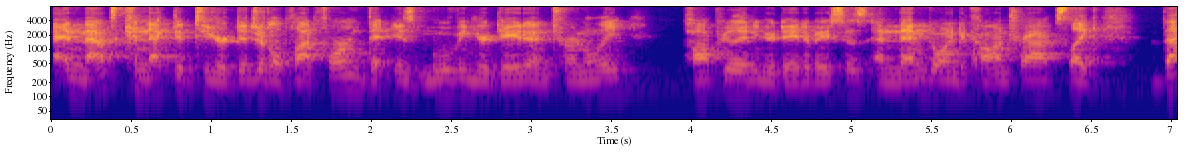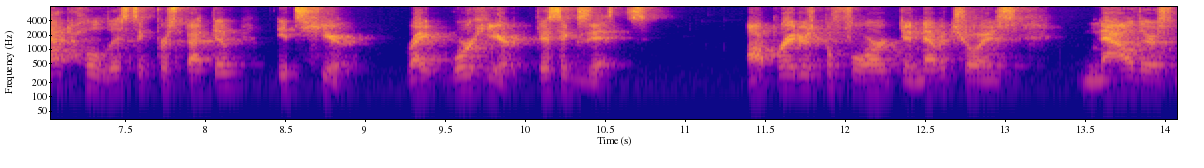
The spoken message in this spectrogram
and that's connected to your digital platform that is moving your data internally populating your databases and then going to contracts like that holistic perspective it's here right we're here this exists operators before didn't have a choice now there's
